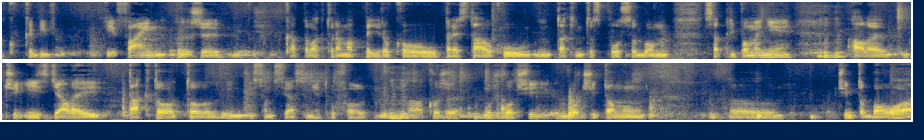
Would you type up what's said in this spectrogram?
ako keby je fajn, že kapela, ktorá má 5 rokov prestávku, takýmto spôsobom sa pripomenie, uh-huh. ale či ísť ďalej takto, to by som si asi netrúfol. Uh-huh. Akože už voči, voči tomu uh, čím to bolo a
